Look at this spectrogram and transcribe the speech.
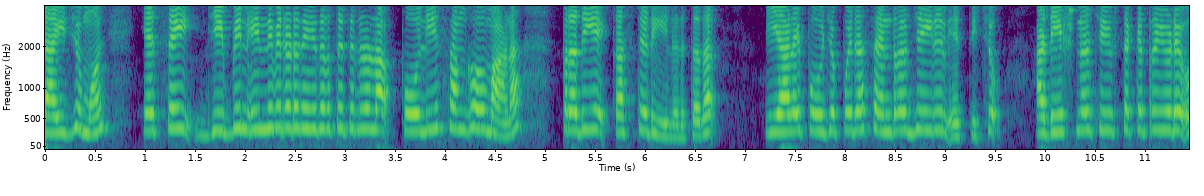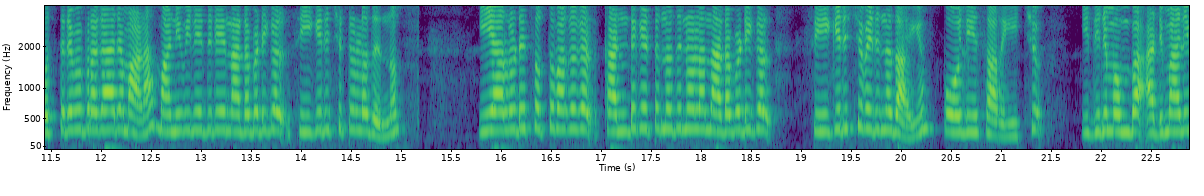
Laijumon S I Jibin എന്നിവരുടെ നേതൃത്വത്തിലുള്ള പോലീസ് സംഘവുമാണ് പ്രതിയെ കസ്റ്റഡിയിലെടുത്തത്. ഇയാളെ പൂജപ്പുര സെൻട്രൽ ജയിലിൽ എത്തിച്ചു. അഡീഷണൽ ചീഫ് സെക്രട്ടറിയുടെ ഉത്തരവ് പ്രകാരമാണ് മനുവിനെതിരെ നടപടികൾ സ്വീകരിച്ചിട്ടുള്ളതെന്നും ഇയാളുടെ സ്വത്തുവകകൾ കണ്ടുകെട്ടുന്നതിനുള്ള നടപടികൾ സ്വീകരിച്ചു വരുന്നതായും പോലീസ് അറിയിച്ചു. ഇതിനു മുമ്പ് അടിമാലി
